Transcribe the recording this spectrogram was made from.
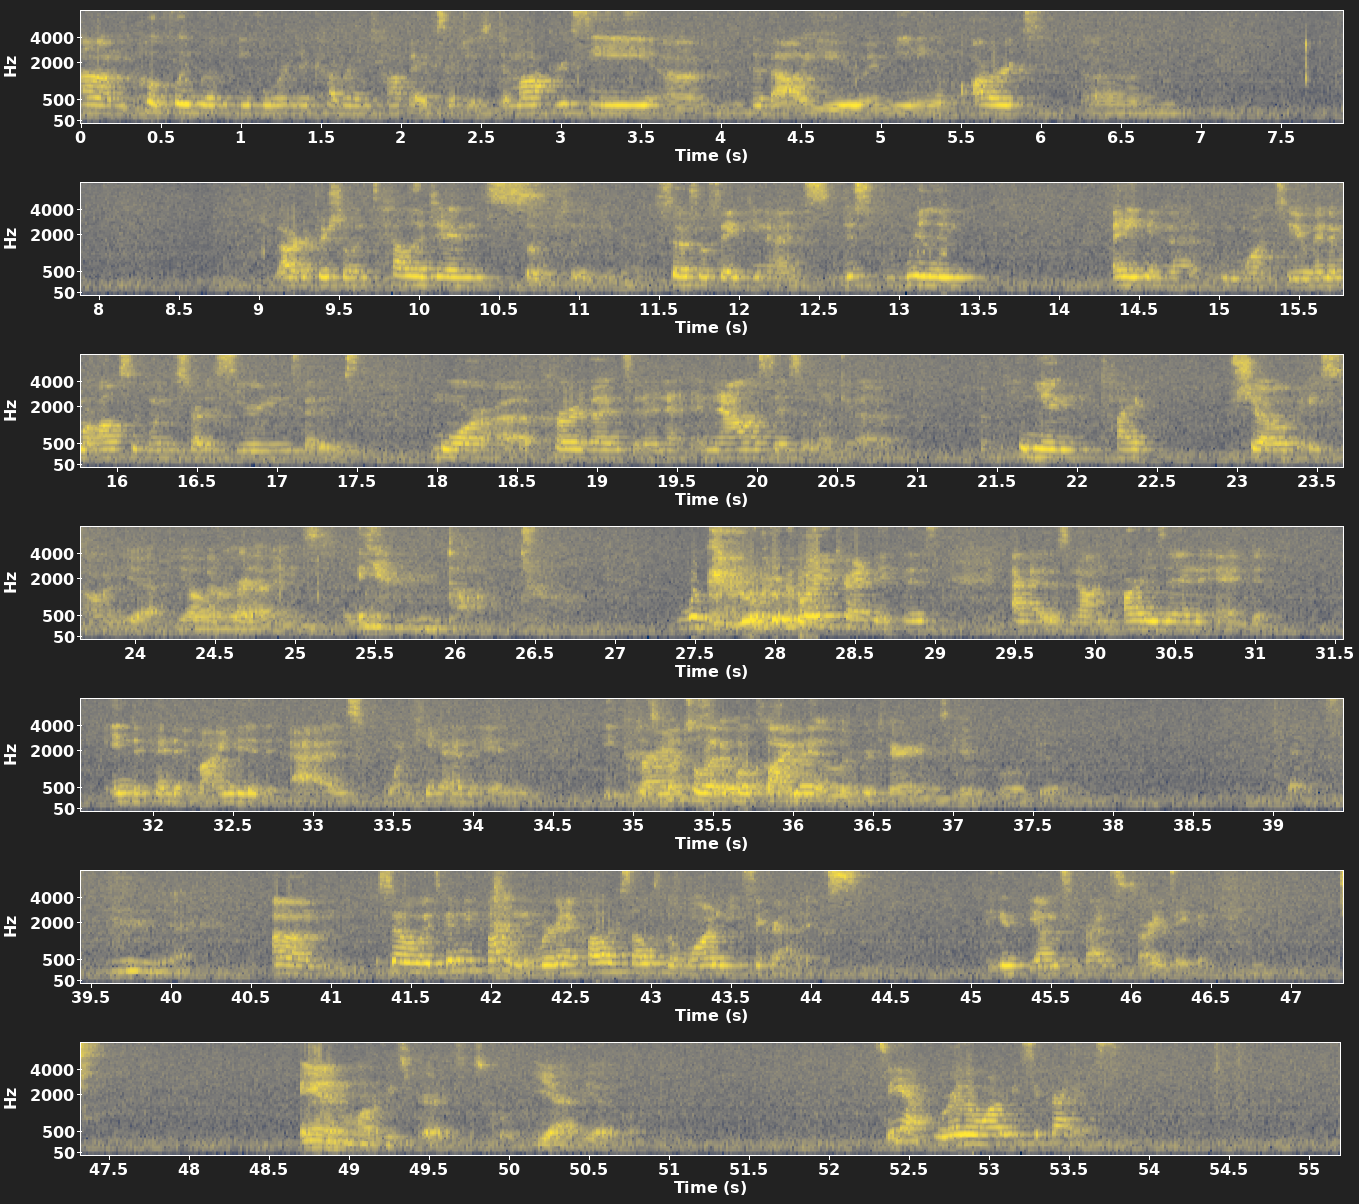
Um, hopefully, we're looking forward to covering topics such as democracy, um, the value and meaning of art, um, artificial intelligence, Social safety social safety nets, just really anything that we want to. And then we're also going to start a series that is more uh, current events and an analysis and like a opinion type show based on Yeah, y'all know current events. We're, we're going to try and make this as nonpartisan and independent minded as one can in the current political a- climate. A libertarian is capable of doing. Thanks. Yeah. Um, so it's going to be fun. We're going to call ourselves the wannabe Socratics because the young Socratics is already taken. And one of these is cool. Yeah, the other one. So yeah, we're the wannabe Socratics.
